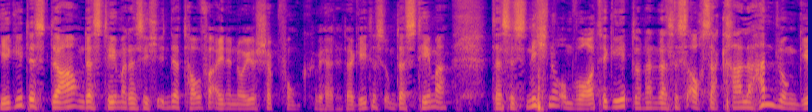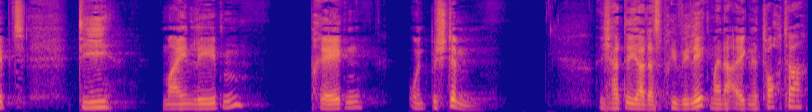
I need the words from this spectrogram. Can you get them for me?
Hier geht es da um das Thema, dass ich in der Taufe eine neue Schöpfung werde. Da geht es um das Thema, dass es nicht nur um Worte geht, sondern dass es auch sakrale Handlungen gibt, die mein Leben prägen und bestimmen. Ich hatte ja das Privileg, meine eigene Tochter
